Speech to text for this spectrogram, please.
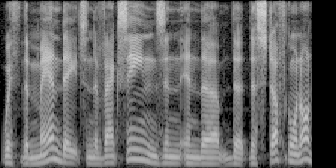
with the mandates and the vaccines and, and the, the the stuff going on.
